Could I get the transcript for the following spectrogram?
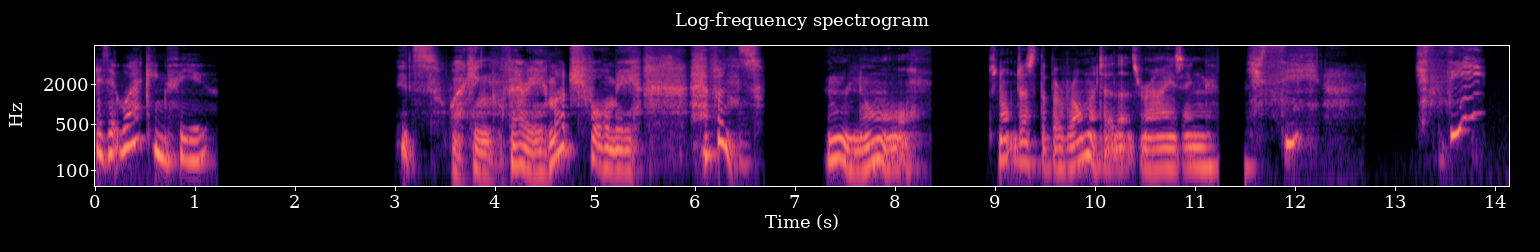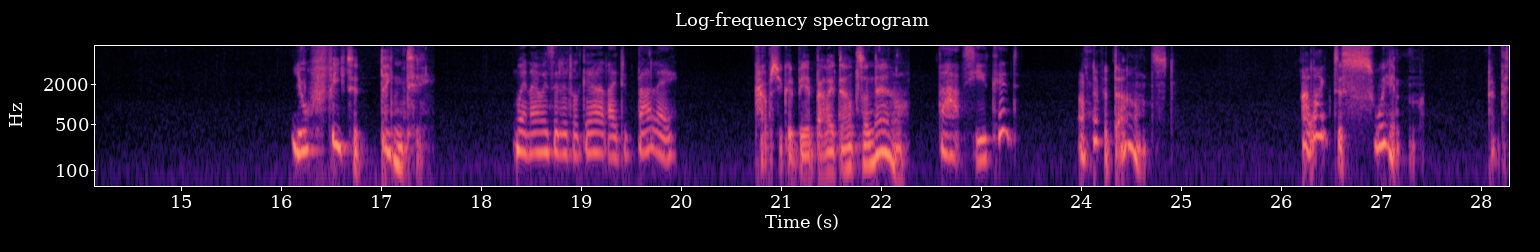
Is it working for you? It's working very much for me. Heavens. Oh, no. It's not just the barometer that's rising. You see? You see? Your feet are dainty. When I was a little girl, I did ballet. Perhaps you could be a ballet dancer now. Perhaps you could. I've never danced. I like to swim, but the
